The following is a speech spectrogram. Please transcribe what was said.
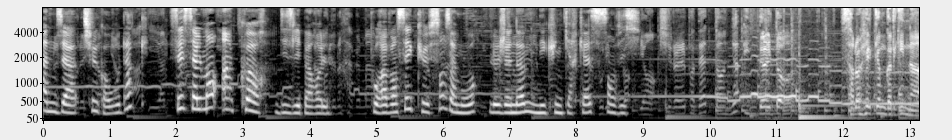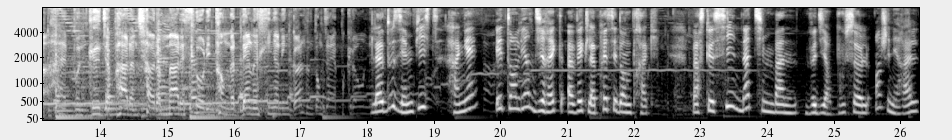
hanja c'est seulement un corps, disent les paroles pour avancer que sans amour, le jeune homme n'est qu'une carcasse sans vie. La douzième piste, Hange, est en lien direct avec la précédente track. Parce que si Natimban veut dire boussole en général,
